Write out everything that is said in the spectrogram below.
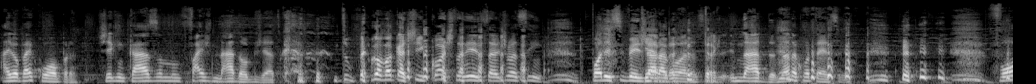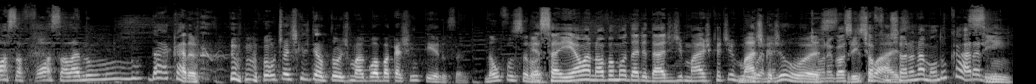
Aí meu pai compra. Chega em casa, não faz nada ao objeto, cara. tu pega o abacaxi e encosta nele, sabe? Tipo assim, podem se beijar Quebra. agora, sabe? E Nada, nada acontece. força, força lá, não, não, não dá, cara. A última vez que ele tentou, esmagou o abacaxi inteiro, sabe? Não funcionou. Essa aí é uma nova modalidade de mágica de rua, Mágica né? de rua, Que é um negócio que só funciona na mão do cara ali. Sim,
